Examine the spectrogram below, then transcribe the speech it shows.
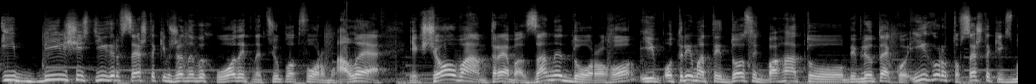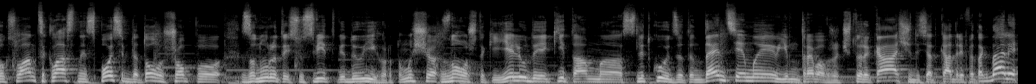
і більшість ігр все ж таки вже не виходить на цю платформу. Але якщо вам треба за недорого і отримати досить багато бібліотеку ігор, то все ж таки Xbox One це класний спосіб для того, щоб е, зануритись у світ відеоігор, тому що знову ж таки є люди, які там е, слідкують за тенденціями, їм треба вже 4К, 60 кадрів і так далі.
